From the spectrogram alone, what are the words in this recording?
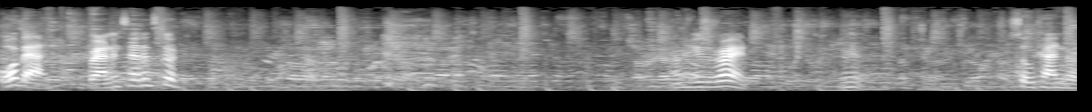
or bad. Brandon said it's good. And he's right. Mm. So tender.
